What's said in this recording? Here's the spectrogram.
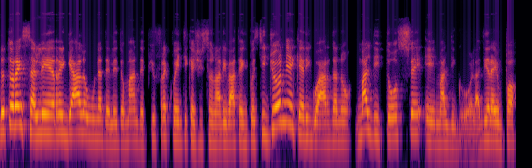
Dottoressa, le regalo una delle domande più frequenti che ci sono arrivate in questi giorni e che riguardano mal di tosse e mal di gola. Direi un po'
